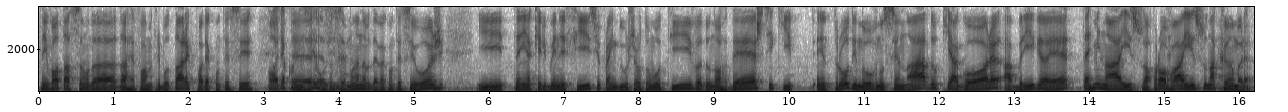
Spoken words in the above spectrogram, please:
tem votação da, da reforma tributária que pode acontecer, Pode acontecer eh, hoje, essa né? semana, deve acontecer hoje, e tem aquele benefício para a indústria automotiva do Nordeste que entrou de novo no Senado, que agora a briga é terminar isso, aprovar isso É. na Câmara.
